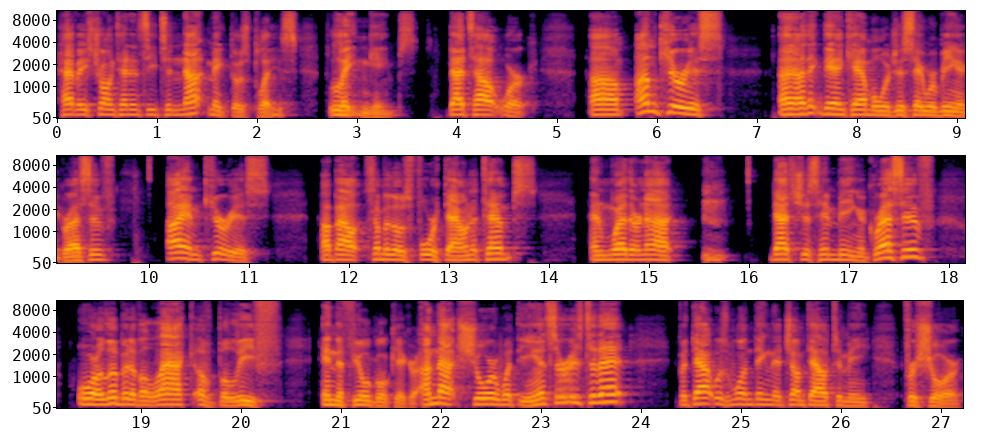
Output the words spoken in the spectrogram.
have a strong tendency to not make those plays late in games. That's how it works. Um, I'm curious, and I think Dan Campbell would just say we're being aggressive. I am curious about some of those fourth down attempts and whether or not that's just him being aggressive or a little bit of a lack of belief in the field goal kicker. I'm not sure what the answer is to that, but that was one thing that jumped out to me for sure.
